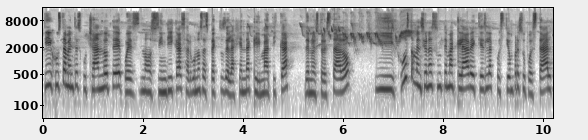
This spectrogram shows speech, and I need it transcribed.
Sí, justamente escuchándote, pues nos indicas algunos aspectos de la agenda climática de nuestro estado y justo mencionas un tema clave que es la cuestión presupuestal.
